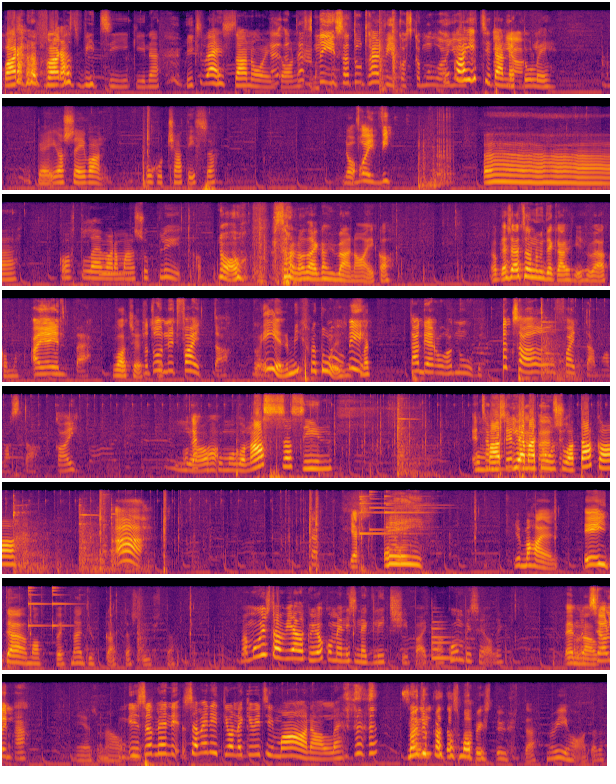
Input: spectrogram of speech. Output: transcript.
Paras, paras vitsi ikinä. Miksi mä edes sanoin Ä- ton? täs- Niin, sä tuut häviä, koska mulla on Kuka jo... hitsi tänne Jaa. tuli? Okei, okay, jos ei vaan puhu chatissa. No, Voi vit... Öö, kohta tulee varmaan suplyytko. no, sanot aika hyvän aika. Okei, sä et sanonut mitenkään hyvin hyvää kamaa. Ai enpää. Vaan se. No tuu nyt fightaa. No ei, miksi mä tulin? Nuubi. Mä... Tageru on nuubi. Eikö saa fightaa mua vastaan? Kai. Joo, kun mulla on assassin. Et Kun mä, ja mä tuun sua takaa. Ah! Yes. Ei. Nyt mä haen. Ei tää mappi. Mä en tykkää tästä yhtään. Mä muistan vielä, kun joku meni sinne glitchi-paikkaan. Kumpi se oli? En mä Se oli mä. Niin se mä oon. Niin sä, meni, sä menit jonnekin vitsi maan alle. Mä en tykkää tästä mapista yhtään. Mä vihaan tätä.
